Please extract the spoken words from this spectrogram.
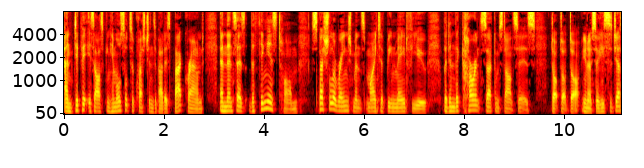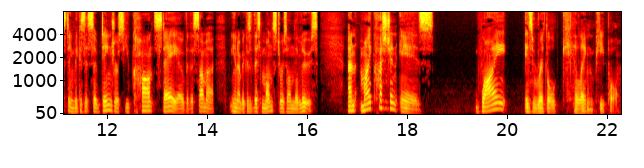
And Dippet is asking him all sorts of questions about his background and then says, The thing is, Tom, special arrangements might have been made for you, but in the current circumstances, dot, dot, dot. You know, so he's suggesting because it's so dangerous, you can't stay over the summer, you know, because this monster is on the loose. And my question is, why is Riddle killing people?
